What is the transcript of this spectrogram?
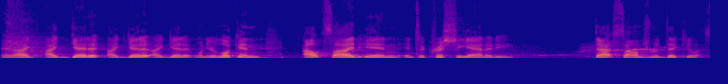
and I, I get it, I get it, I get it. When you're looking outside in into Christianity, that sounds ridiculous.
